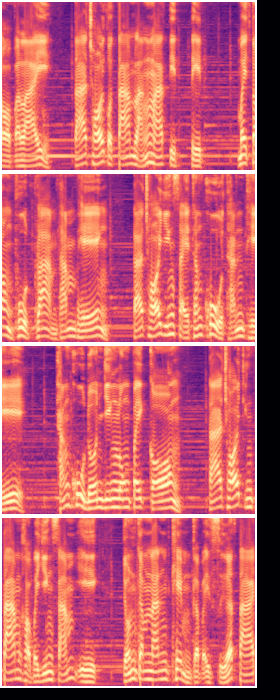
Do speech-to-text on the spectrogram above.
ตอบอะไร ตาช้อยก็ตามหลังมาติดติดๆไม่ต้องพูดพร่ำทำเพลง ตาช้อยยิงใส่ทั้งคู่ทันที ทั้งคู่โดนยิงลงไปกอง ตาช้อยจึงตามเข้าไปยิงซ้ำอีก จนกำนันเข้มกับไอเสือตาย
